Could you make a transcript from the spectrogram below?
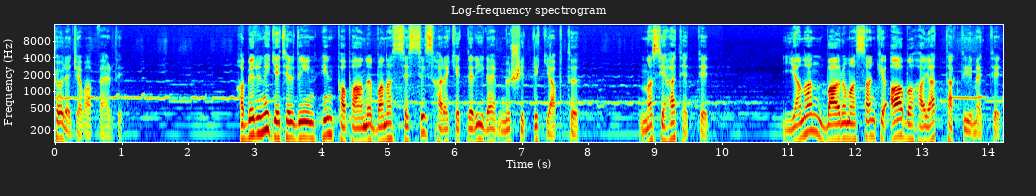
şöyle cevap verdi. Haberini getirdiğin Hint papağanı bana sessiz hareketleriyle mürşitlik yaptı. Nasihat etti.'' Yanan bağrıma sanki abı hayat takdim etti.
